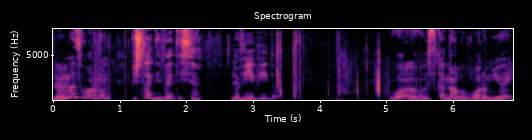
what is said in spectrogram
Ну а ми з Вороном пішли дивитися нові відео з каналу Ворон.ua.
